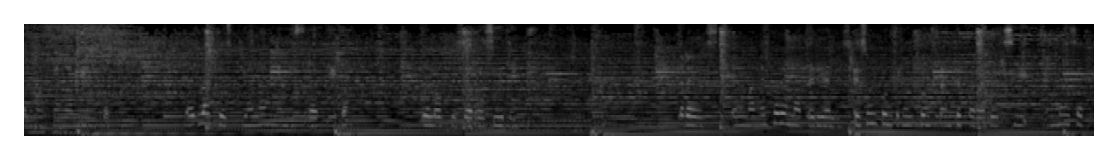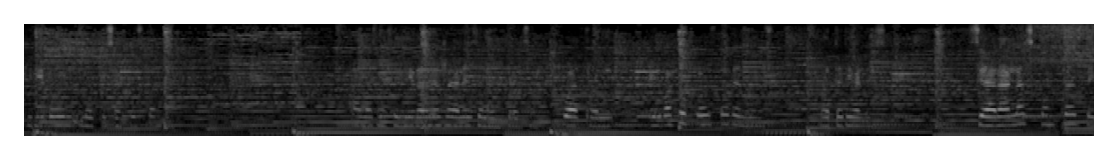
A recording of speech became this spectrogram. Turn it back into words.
almacenamiento. Es la gestión administrativa de lo que se recibe. 3. El manejo de materiales. Es un control constante para ver si hemos adquirido lo que se ajusta a las necesidades reales de la empresa. 4. El bajo costo de los materiales. Se hará las compras de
